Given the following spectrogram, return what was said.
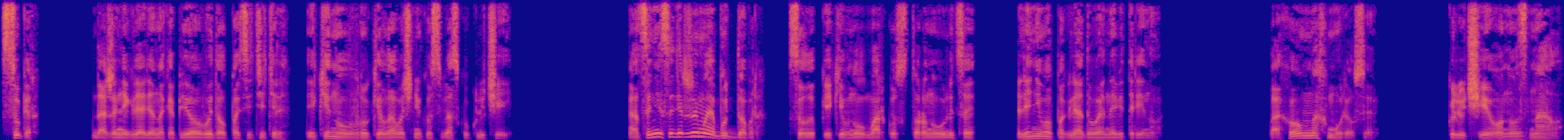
супер!» Даже не глядя на копье, выдал посетитель и кинул в руки лавочнику связку ключей. «Оцени содержимое, будь добр», — с улыбкой кивнул Маркус в сторону улицы, лениво поглядывая на витрину. Пахом нахмурился. Ключи он узнал.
